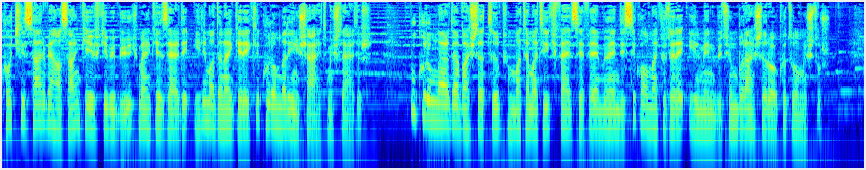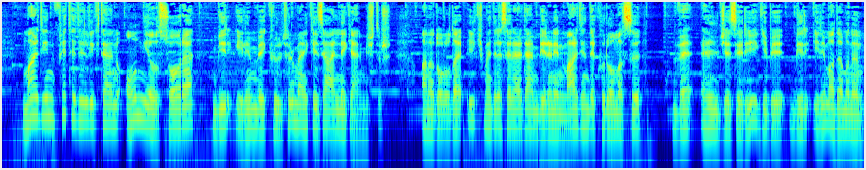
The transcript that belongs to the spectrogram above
Koçhisar ve Hasankeyf gibi büyük merkezlerde ilim adına gerekli kurumları inşa etmişlerdir. Bu kurumlarda başta tıp, matematik, felsefe, mühendislik olmak üzere ilmin bütün branşları okutulmuştur. Mardin fethedildikten 10 yıl sonra bir ilim ve kültür merkezi haline gelmiştir. Anadolu'da ilk medreselerden birinin Mardin'de kurulması ve El Cezeri gibi bir ilim adamının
